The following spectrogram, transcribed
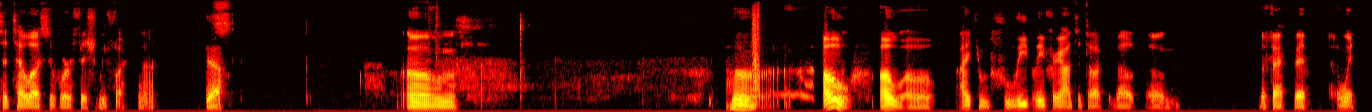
to tell us if we're officially fucked or not. Yeah. Um. Oh, oh, oh! I completely forgot to talk about um the fact that I went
